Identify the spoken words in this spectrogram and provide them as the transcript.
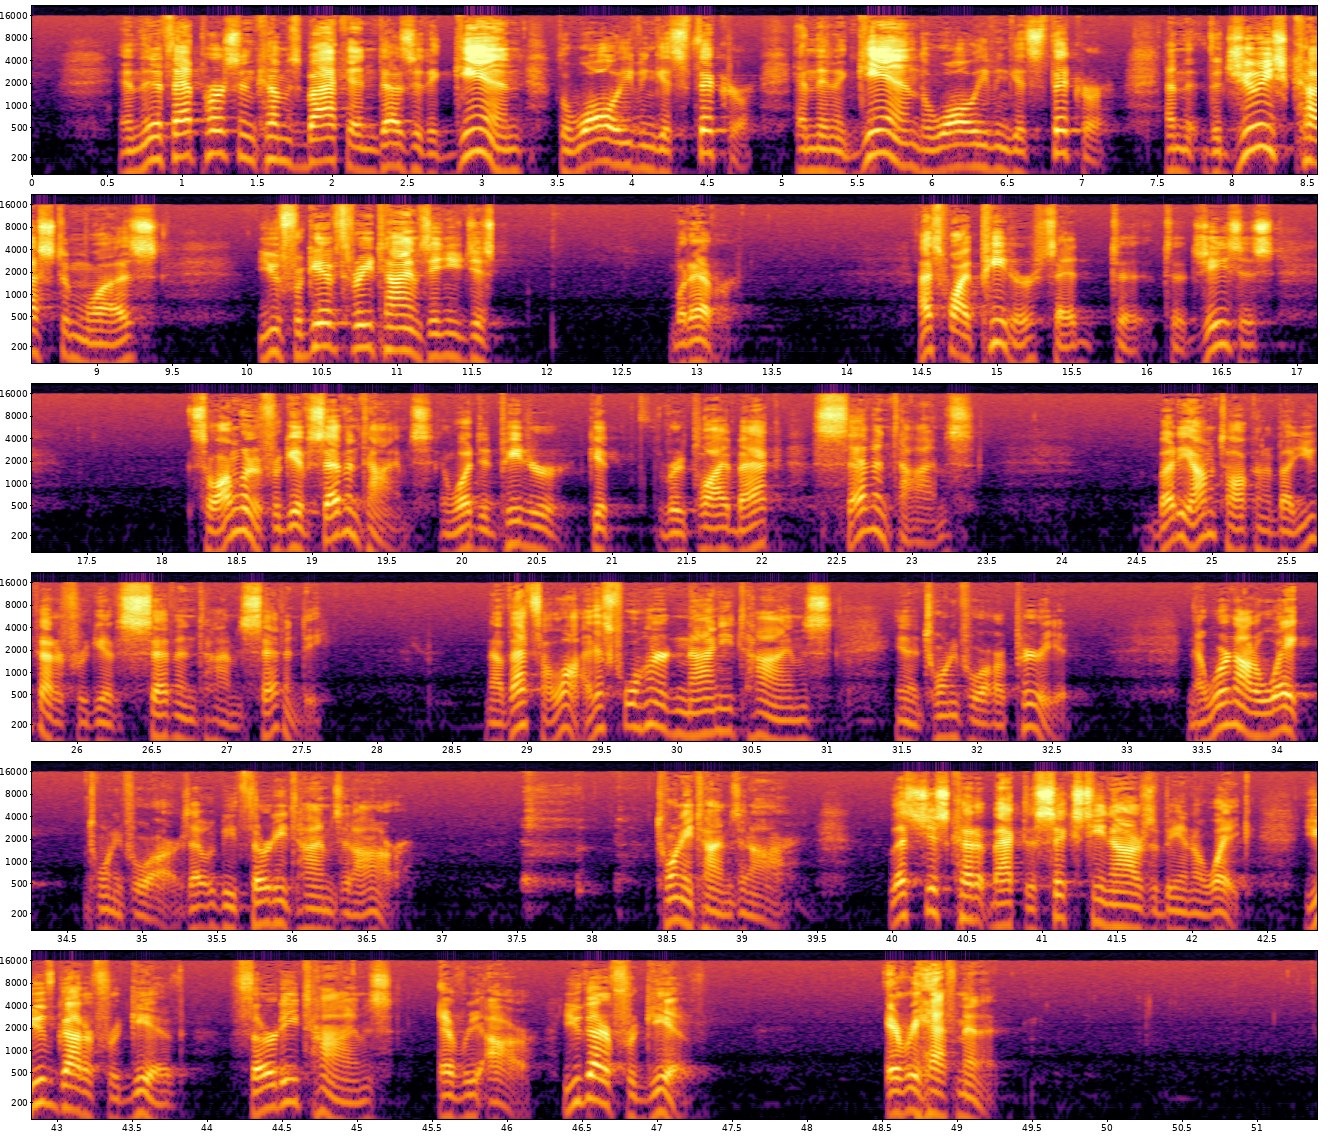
And then if that person comes back and does it again, the wall even gets thicker. And then again, the wall even gets thicker. And the, Jewish custom was you forgive three times, then you just, whatever. That's why Peter said to, to Jesus, So I'm going to forgive seven times. And what did Peter get the reply back? Seven times? Buddy, I'm talking about you got to forgive seven times 70. Now that's a lot. That's 490 times in a 24 hour period. Now we're not awake 24 hours. That would be 30 times an hour, 20 times an hour. Let's just cut it back to 16 hours of being awake. You've got to forgive 30 times every hour. You got to forgive. every half minute.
